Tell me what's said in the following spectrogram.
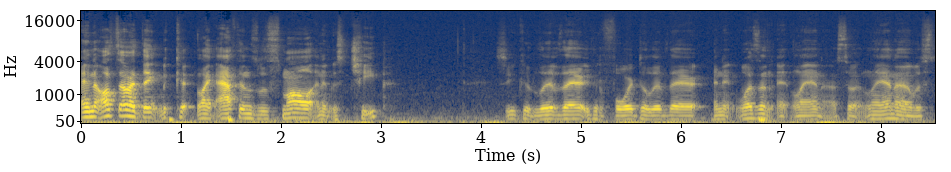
And also, I think because, like Athens was small and it was cheap, so you could live there, you could afford to live there, and it wasn't Atlanta. So Atlanta was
